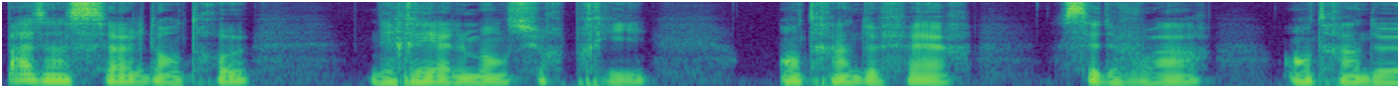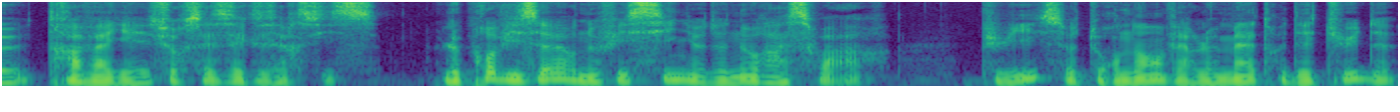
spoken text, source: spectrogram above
Pas un seul d'entre eux n'est réellement surpris, en train de faire ses devoirs, en train de travailler sur ses exercices. Le proviseur nous fit signe de nous rasseoir. Puis, se tournant vers le maître d'études,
